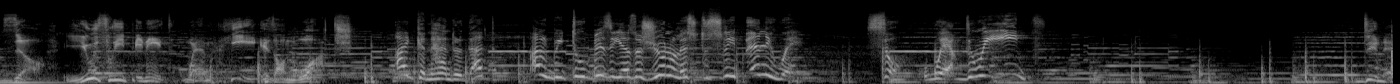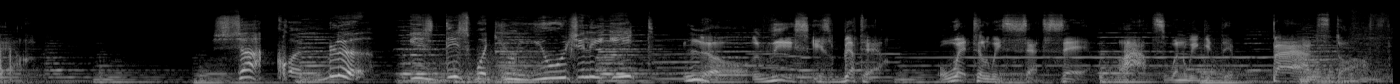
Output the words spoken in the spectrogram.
So, you sleep in it when he is on watch. I can handle that. I'll be too busy as a journalist to sleep anyway. So, where do we eat? Dinner. Sacre bleu! Is this what you usually eat? No, this is better. Wait till we set sail. That's when we get the bad stuff.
